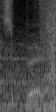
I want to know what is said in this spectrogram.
That's better.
